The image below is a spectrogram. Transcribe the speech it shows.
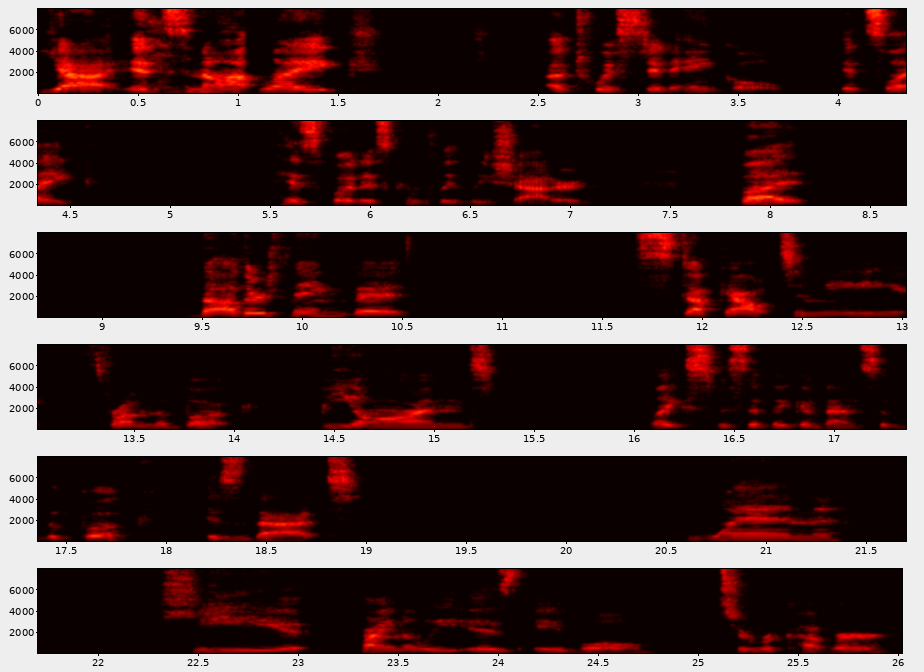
Yeah, it's And- not like a twisted ankle. It's like his foot is completely shattered. But the other thing that stuck out to me from the book beyond like specific events of the book is that when he finally is able to recover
